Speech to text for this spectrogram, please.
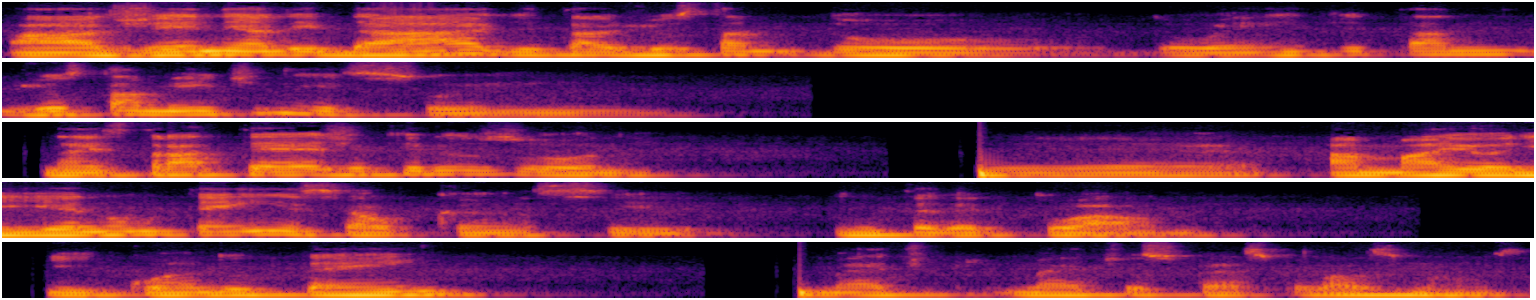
A genialidade tá justa, do, do Andy está justamente nisso, em, na estratégia que ele usou. Né? A maioria não tem esse alcance intelectual. Né? E quando tem, mete, mete os pés pelas mãos.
